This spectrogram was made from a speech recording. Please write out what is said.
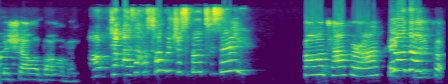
Michelle Obama. Oh, that's what I was just about to say. Can't have her. I think no, no, you got,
